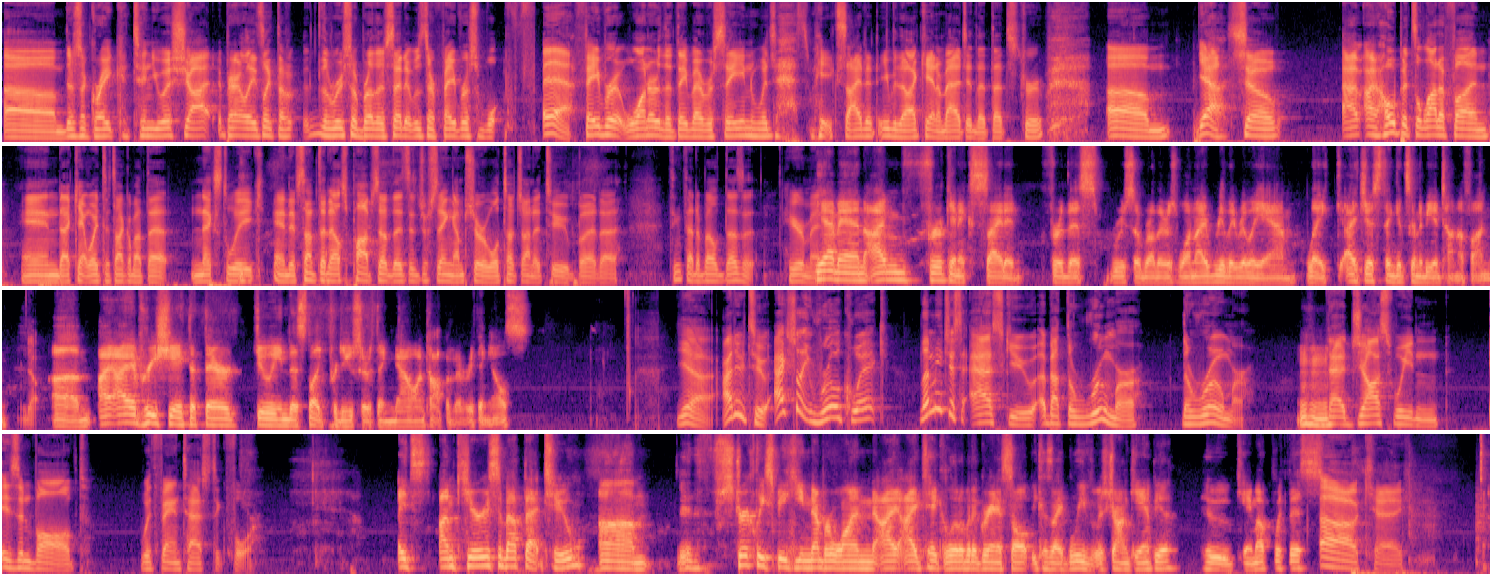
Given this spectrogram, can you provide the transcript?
Um, there's a great continuous shot. Apparently, it's like the the Russo brothers said it was their favorite eh, favorite oner that they've ever seen, which has me excited, even though I can't imagine that that's true. Um, yeah, so I, I hope it's a lot of fun, and I can't wait to talk about that next week. And if something else pops up that's interesting, I'm sure we'll touch on it too. But uh, I think that about does it here, man. Yeah, man, I'm freaking excited for this Russo brothers one. I really, really am. Like, I just think it's going to be a ton of fun. Yeah. Um, I, I appreciate that they're doing this like producer thing now on top of everything else. Yeah, I do too. Actually, real quick, let me just ask you about the rumor, the rumor mm-hmm. that Joss Whedon is involved with Fantastic Four. It's I'm curious about that too. Um, strictly speaking, number one, I, I take a little bit of grain of salt because I believe it was John Campea who came up with this. Okay.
